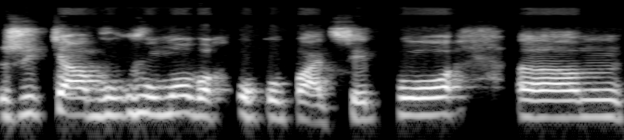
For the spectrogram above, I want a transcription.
життя в, в умовах окупації, по е, е,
